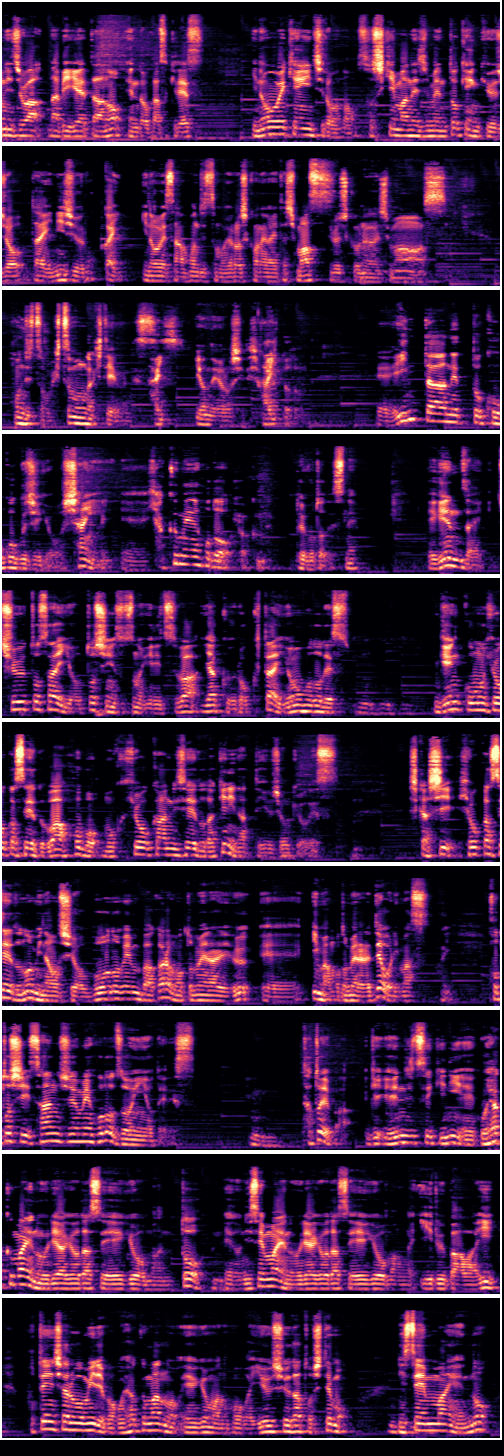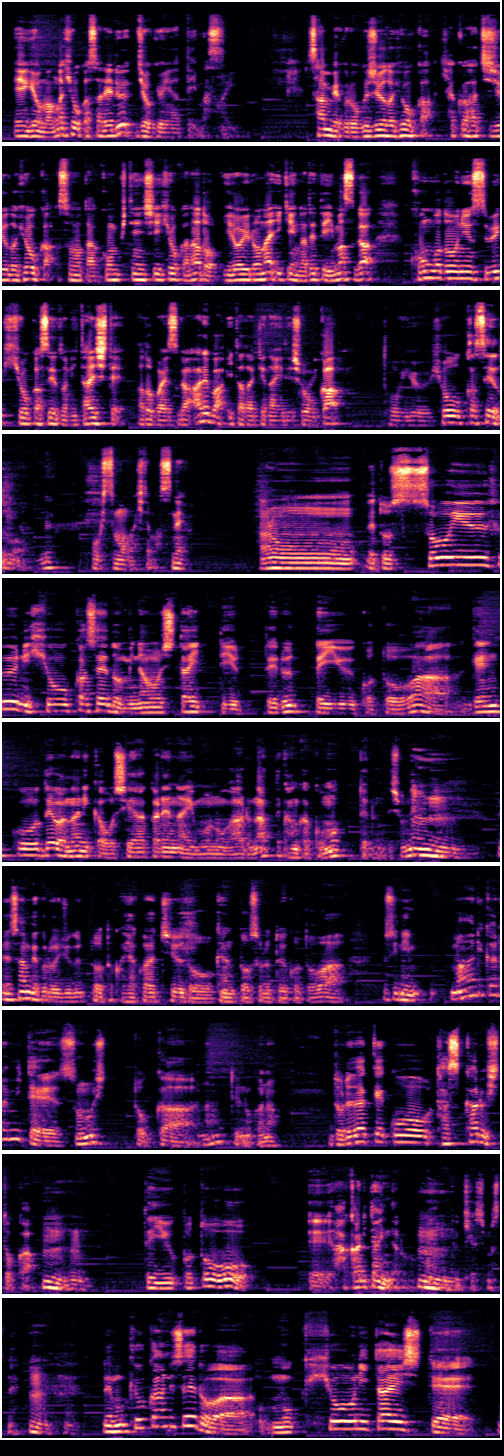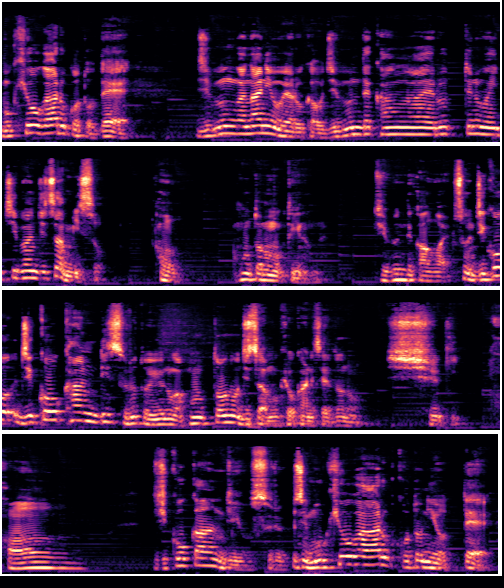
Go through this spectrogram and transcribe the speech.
こんにちは、ナビゲーターの遠藤和樹です。井上健一郎の組織マネジメント研究所第26回。井上さん、本日もよろしくお願いいたします。よろしくお願いします。本日も質問が来ているんです。はい読んでよろしいでしょうか？はい、どうぞ。えーインターネット広告事業社員、はいえー100名ほど100名。ということですね。えー現在、中途採用と新卒の比率は約6対4ほどです。現行の評価制度はほぼ目標管理制度だけになっている状況です。しかし、評価制度の見直しをボードメンバーから求められる、えー今求められております。はい今年30名ほど増員予定です。例えば、げ現実的にえー500万円の売り上げを出す営業マンと、うんえーと2000万円の売り上げを出す営業マンがいる場合、ポテンシャルを見れば500万の営業マンの方が優秀だとしても、2000万円の営業マンが評価される状況になっています。はい。360度評価、180度評価、その他コンピテンシー評価などいろいろな意見が出ていますが、今後導入すべき評価制度に対してアドバイスがあればいただけないでしょうか、という評価制度のね。ご質問が来てますね。あのーえっと、そういうふうに評価制度を見直したいって言ってるっていうことは、現行では何か推し量れないものがあるなって感覚を持ってるんでしょうね。ん。で360度とか180度を検討するということは、要するに周りから見てその人が、なんていうのかな、どれだけこう助かる人か。っていうことを、えー測りたいんだろうなという気がしますね。うんで、目標管理制度は目標に対して目標があることで自分が何をやるかを自分で考えるっていうのが一番実はミソ。ほう。本当の目的なのね。自分で考える。そう、自己、自己管理するというのが本当の実は目標管理制度の主義。ほー自己管理をする。要するに目標があることによって、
